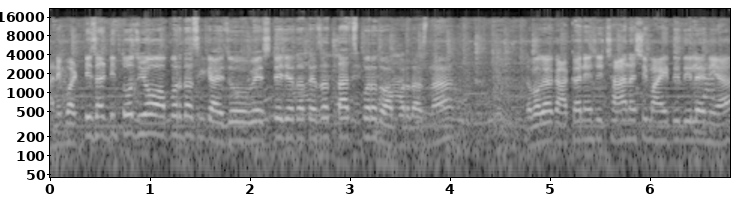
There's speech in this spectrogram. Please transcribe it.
आणि भट्टीसाठी तोच ह्यो वापरतास की काय? जो वेस्टेज येतात त्याचा ताच परत वापरतास ना? तर बघा काकाने अशी छान अशी माहिती दिली आहे या.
